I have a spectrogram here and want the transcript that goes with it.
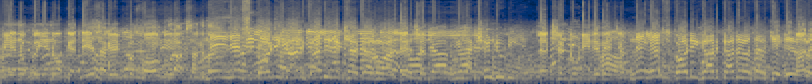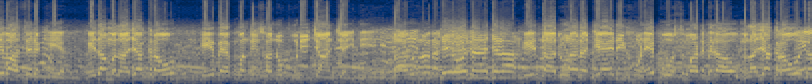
ਵੀ ਇਹਨੂੰ ਕੋਈ ਇਹਨੂੰ ਕਹਿ ਦੇ ਸਕੇ ਵੀ ਪਿਸਤੌਲ ਤੋਂ ਰੱਖ ਸਕਦਾ। ਨਹੀਂ ਇਹ ਸਕਿਉਰਟੀ ਗਾਰਡ ਕਾਦੀ ਰੱਖਿਆ ਕਰਨ ਵਾਸਤੇ ਇਲੈਕਸ਼ਨ ਡਿਊਟੀ ਇਲੈਕਸ਼ਨ ਡਿਊਟੀ ਦੇ ਵਿੱਚ। ਨਹੀਂ ਇਹ ਸਕਿਉਰਟੀ ਗਾਰਡ ਕਾਦੇ ਵਾਸਤੇ ਰੱਖੇ? ਗਏ ਕਾਦੇ ਵਾਸਤੇ ਰੱਖੇ ਆ? ਇਹਦਾ ਮੁਲਾਜ਼ਾ ਕਰਾਓ ਇਹ ਵੈਪਨ ਦੀ ਸਾਨੂੰ ਪੂਰੀ ਜਾਂਚ ਚਾਹੀਦੀ ਹੈ। ਤੇ ਉਹਦਾ ਜਿਹੜਾ ਇਹ ਦਾਰੂ ਨਾਲ ਰੱਜਿਆ ਇਹਦੀ ਹੁਣੇ ਪੋਸਟਮਾਰਟਮ ਦਾ ਉਹ ਮੁਲਾਜ਼ਾ ਕਰਾਓ। ਇਹਦਾ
